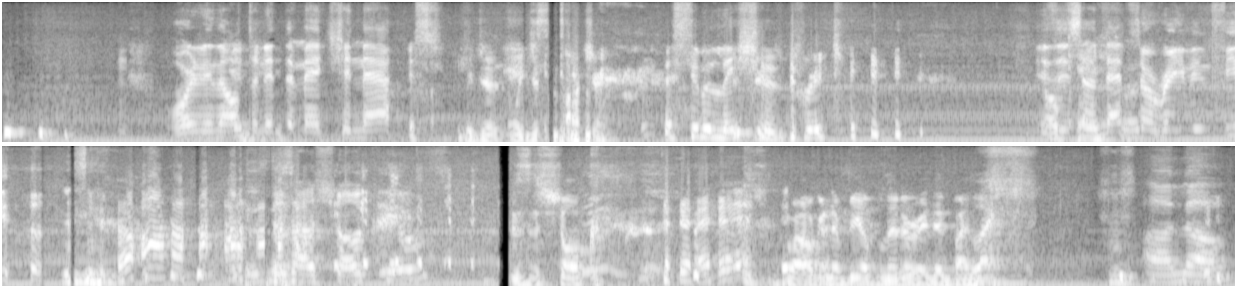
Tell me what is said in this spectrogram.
We're in an alternate dimension now. it's, We just we just taught you. the simulation is breaking. Is this how Okay. that's how Raven feels? This is how Shulk feels. This is Shulk. We're all gonna be obliterated by life. uh no.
